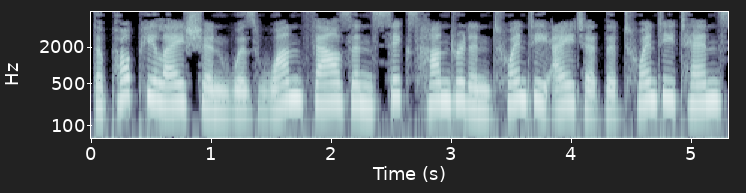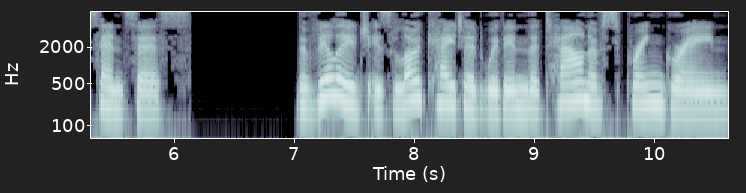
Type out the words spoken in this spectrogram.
The population was 1,628 at the 2010 census. The village is located within the town of Spring Green.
